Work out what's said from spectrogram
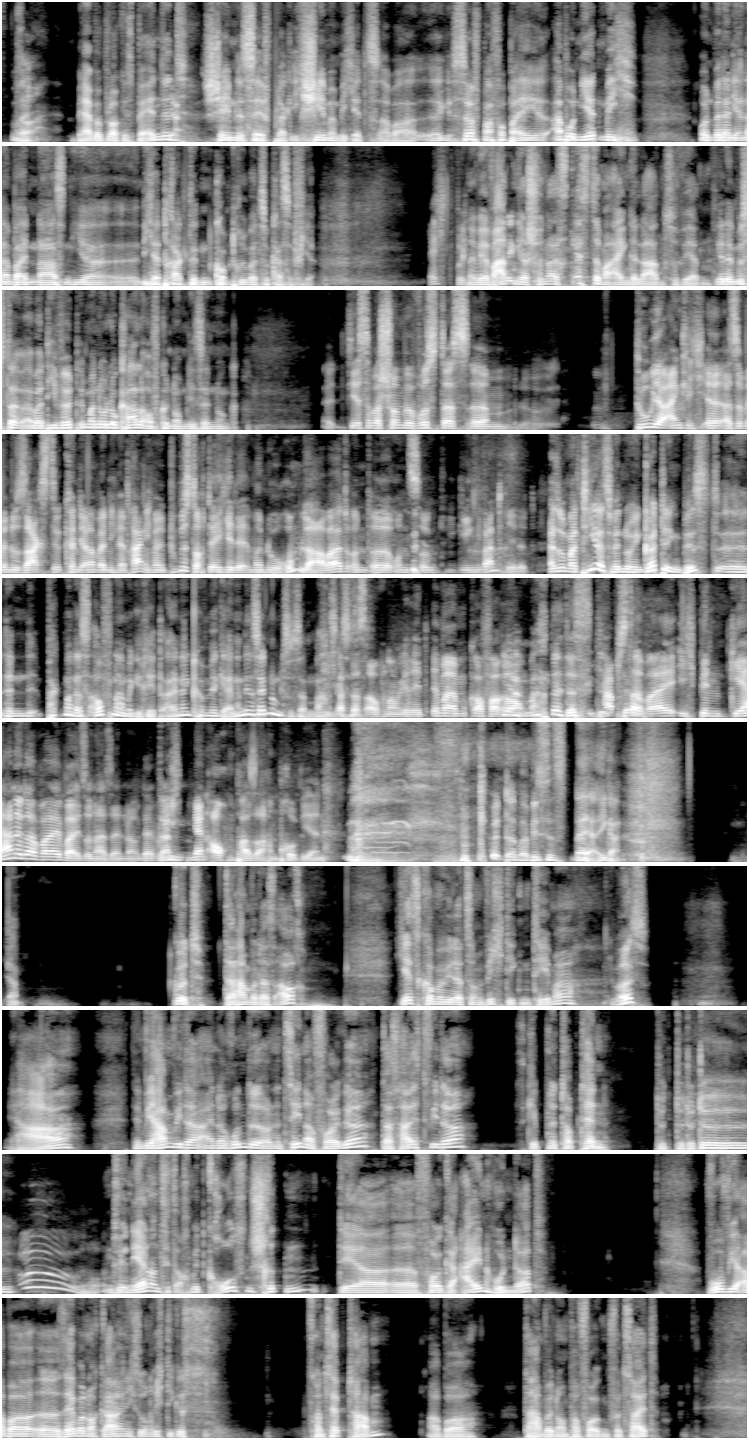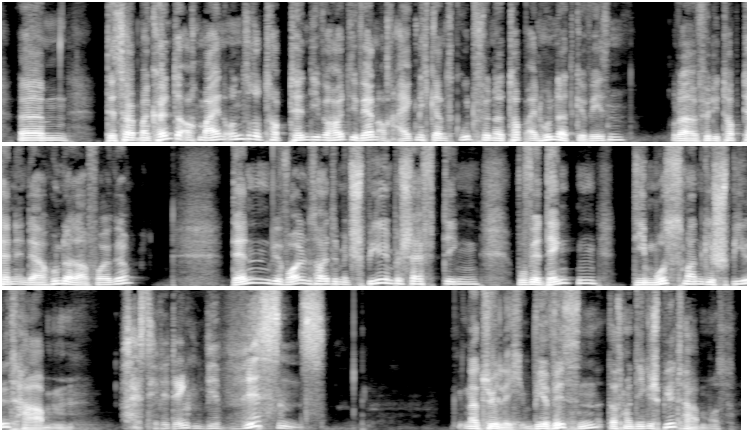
So. Werbeblock ist beendet. Ja, shameless Self-Plug. Ich schäme mich jetzt, aber äh, surft mal vorbei, abonniert mich und wenn ihr die anderen beiden Nasen hier äh, nicht ertragt, dann kommt rüber zur Kasse 4. Echt? Na, wir warten ja schon als Gäste mal eingeladen zu werden. Ja, der müsste, aber die wird immer nur lokal aufgenommen, die Sendung. Dir ist aber schon bewusst, dass ähm, du ja eigentlich, äh, also wenn du sagst, ihr könnt die anderen beiden nicht mehr tragen, ich meine, du bist doch der hier, der immer nur rumlabert und äh, uns irgendwie gegen die Wand redet. Also Matthias, wenn du in Göttingen bist, äh, dann pack mal das Aufnahmegerät ein, dann können wir gerne eine Sendung zusammen machen. Ich habe das Aufnahmegerät immer im Ja, Kofferraum. macht er das. ich hab's dabei, ich bin gerne dabei bei so einer Sendung. Da würde ich gern auch ein paar Sachen probieren. Gut, aber bis es, naja, egal. Gut, dann haben wir das auch. Jetzt kommen wir wieder zum wichtigen Thema. Was? Ja, denn wir haben wieder eine Runde und eine Zehnerfolge. Das heißt wieder, es gibt eine Top Ten. Dö, dö, dö. Und wir nähern uns jetzt auch mit großen Schritten der äh, Folge 100, wo wir aber äh, selber noch gar nicht so ein richtiges Konzept haben, aber da haben wir noch ein paar Folgen für Zeit. Ähm, deshalb, man könnte auch meinen, unsere Top 10, die wir heute, die wären auch eigentlich ganz gut für eine Top 100 gewesen. Oder für die Top 10 in der 100er Folge. Denn wir wollen uns heute mit Spielen beschäftigen, wo wir denken, die muss man gespielt haben. Was heißt hier, wir denken, wir wissen's. Natürlich, wir wissen, dass man die gespielt haben muss.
